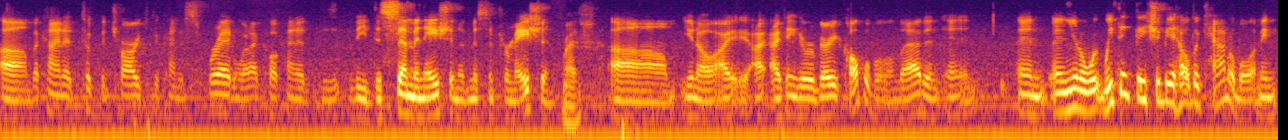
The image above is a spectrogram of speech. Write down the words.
um, that kind of took the charge to kind of spread what I call kind of the dissemination of misinformation. Right. Um, you know, I, I, I, think they were very culpable in that, and, and and and you know we think they should be held accountable. I mean,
